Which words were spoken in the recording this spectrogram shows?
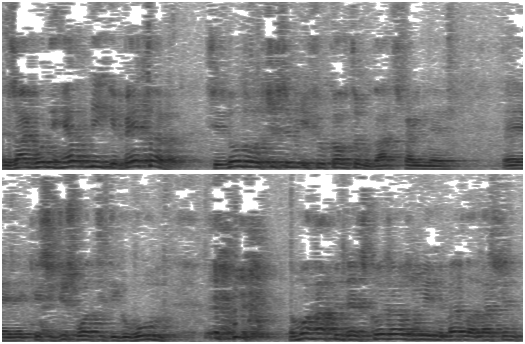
Is that going to help me get better? She says, No, no, it's just to make you feel comfortable. That's fine then. Because uh, she just wanted to go home. and what happened is, because I was away in the middle of mission,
